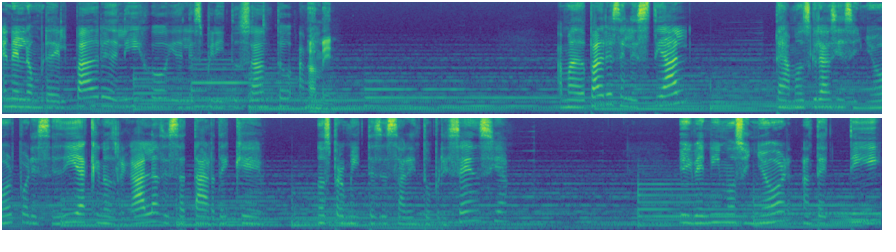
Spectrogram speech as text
En el nombre del Padre, del Hijo y del Espíritu Santo. Amén. Amén. Amado Padre Celestial, te damos gracias Señor por este día que nos regalas, esta tarde que nos permites estar en tu presencia. Y hoy venimos Señor ante ti,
